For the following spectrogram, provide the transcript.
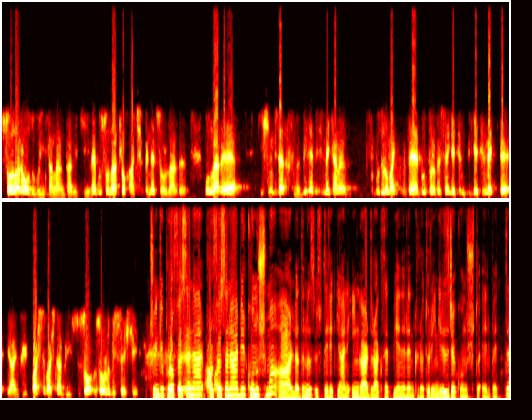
Soruları oldu bu insanların tabii ki ve bu sorular çok açık ve net sorulardı. Bunlar e, işin güzel kısmı. Bir de biz mekanı bu duruma ve bu profesyonel getir, getirmek de yani büyük başlı başına büyük zor, zorlu bir süreçti. Çünkü profesyonel Ee, ama- profesyonel bir konuşma ağırladınız. Üstelik yani Ingar Drakset Biennial'in küratörü İngilizce konuştu elbette.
